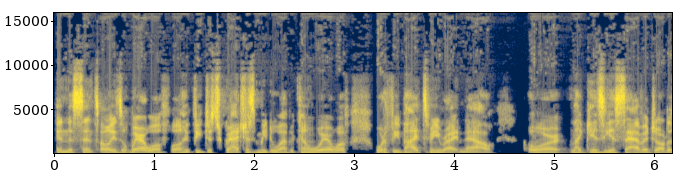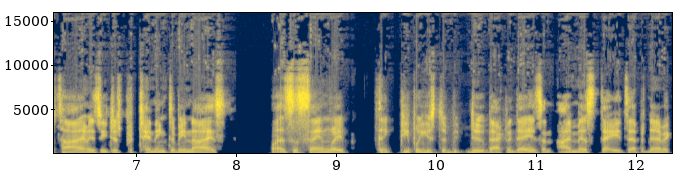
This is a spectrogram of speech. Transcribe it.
in this sense oh he's a werewolf. Well if he just scratches me do i become a werewolf? What if he bites me right now? Or like is he a savage all the time? Is he just pretending to be nice? Well it's the same way think people used to do back in the days. And I missed the AIDS epidemic,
